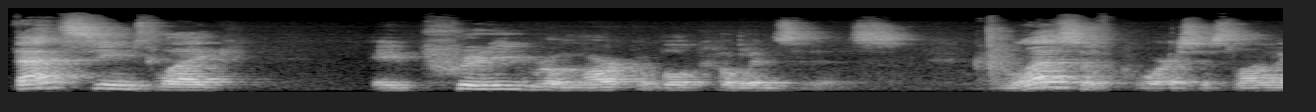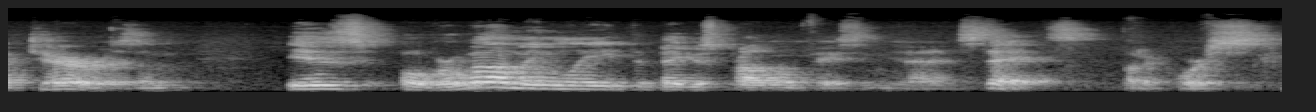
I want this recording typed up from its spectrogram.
That seems like a pretty remarkable coincidence. Unless, of course, Islamic terrorism is overwhelmingly the biggest problem facing the United States. But of course,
